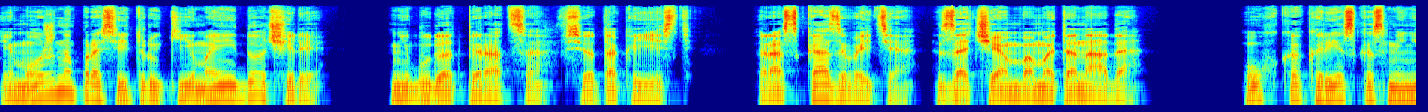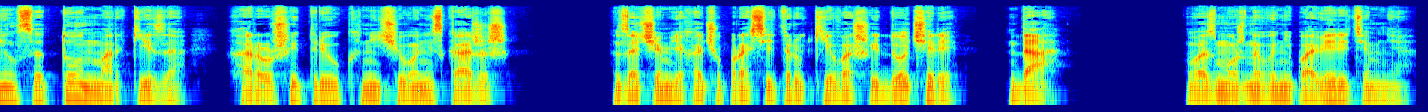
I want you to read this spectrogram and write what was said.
и можно просить руки моей дочери. Не буду отпираться, все так и есть. Рассказывайте, зачем вам это надо?» Ух, как резко сменился тон маркиза. Хороший трюк, ничего не скажешь. «Зачем я хочу просить руки вашей дочери?» «Да». Возможно, вы не поверите мне,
